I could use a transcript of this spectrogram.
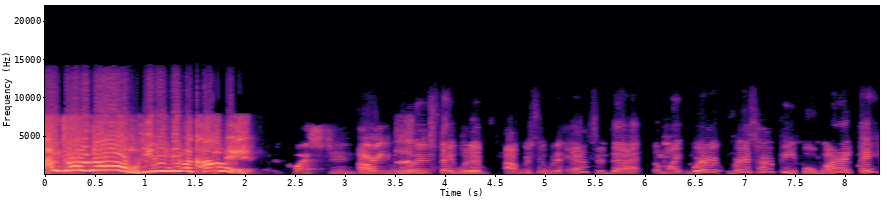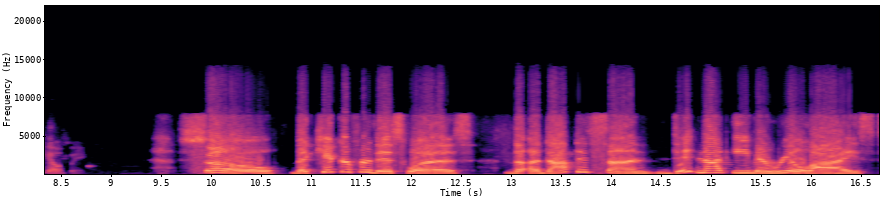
I don't know. He didn't even comment. Good question. I good. wish they would have. I wish they would have answered that. I'm like, where? Where's her people? Why aren't they helping? So the kicker for this was the adopted son did not even realize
